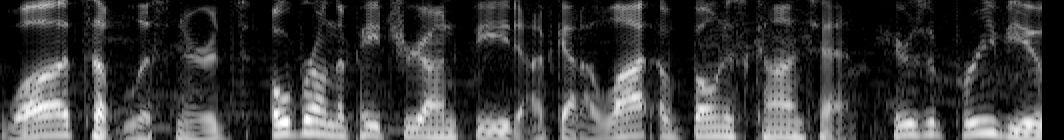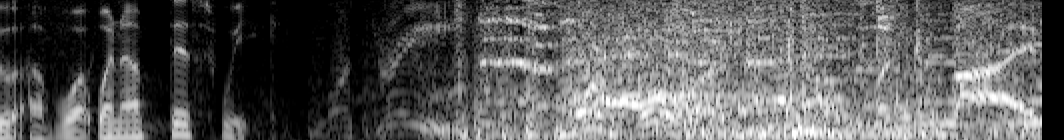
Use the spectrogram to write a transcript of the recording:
What's up, listeners? Over on the Patreon feed, I've got a lot of bonus content. Here's a preview of what went up this week. Or three. Or four. Five.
